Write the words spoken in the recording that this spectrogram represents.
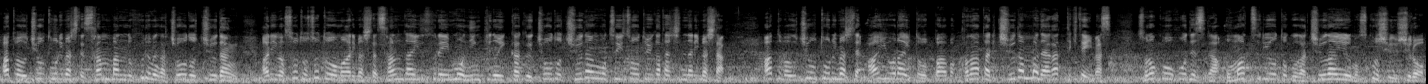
あとは内を通りまして3番のフルムがちょうど中段。あるいは外外を回りましてサンライズフレイムも人気の一角。ちょうど中段を追走という形になりました。あとは内を通りましてアイオライトこの辺り中段まで上がってきています。その後方ですがお祭り男が中段よりも少し後ろ。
